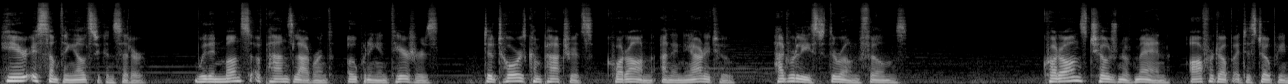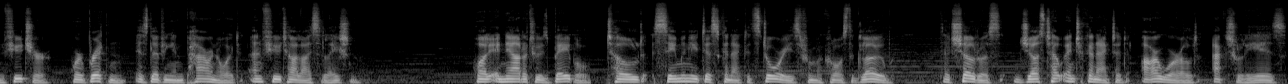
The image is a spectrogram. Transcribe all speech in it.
Here is something else to consider. Within months of Pan's Labyrinth opening in theatres, Del Toro's compatriots Cuarón and Iñárritu had released their own films. Cuarón's Children of Men offered up a dystopian future where Britain is living in paranoid and futile isolation. While Iñárritu's Babel told seemingly disconnected stories from across the globe that showed us just how interconnected our world actually is.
